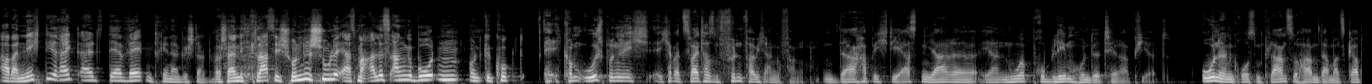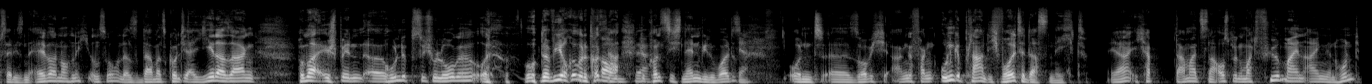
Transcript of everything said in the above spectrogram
Aber nicht direkt als der Welpentrainer gestartet. Wahrscheinlich klassisch Hundeschule, erstmal alles angeboten und geguckt. Ich komme ursprünglich, ich habe ja 2005 habe ich angefangen. Und da habe ich die ersten Jahre ja nur Problemhunde therapiert ohne einen großen Plan zu haben. Damals gab es ja diesen Elver noch nicht und so. Und also damals konnte ja jeder sagen, hör mal, ich bin äh, Hundepsychologe oder, oder, wie auch immer. Du konntest, Traum, ja, du konntest dich nennen, wie du wolltest. Ja. Und äh, so habe ich angefangen, ungeplant. Ich wollte das nicht. Ja, ich habe damals eine Ausbildung gemacht für meinen eigenen Hund.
